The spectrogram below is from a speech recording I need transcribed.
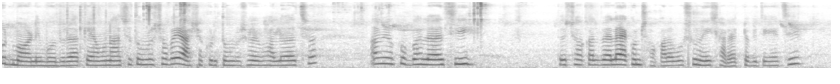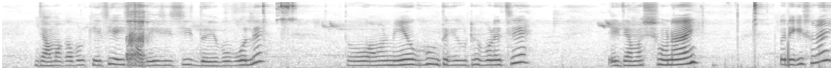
গুড মর্নিং বন্ধুরা। কেমন আছো তোমরা সবাই? আশা করি তোমরা সবাই ভালো আছো। আমিও খুব ভালো আছি। তো সকালবেলা, এখন সকাল অবশ্য নেই, সাড়ে আটটা বেজে গেছে। জামা কাপড় কেছি এই ছাদে এসেছি দেবো বলে। তো আমার মেয়েও ঘুম থেকে উঠে পড়েছে। এই যে আমার সোনাই। ওই দেখি সোনাই।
